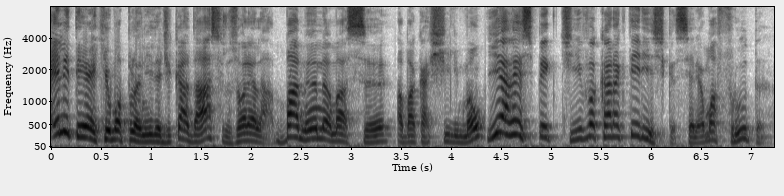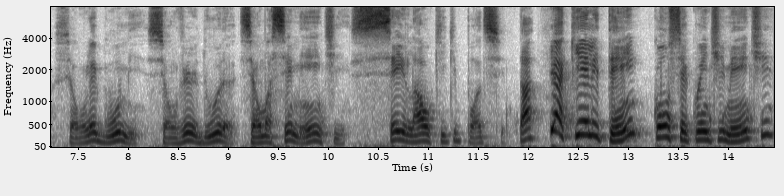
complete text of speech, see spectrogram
Ele tem aqui uma planilha de cadastros, olha lá, banana, maçã, abacaxi, limão e a respectiva característica, se ela é uma fruta, se é um legume, se é uma verdura, se é uma semente, sei lá o que que pode ser, tá? E aqui ele tem, consequentemente,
